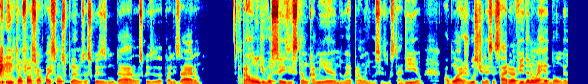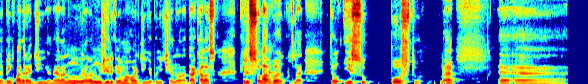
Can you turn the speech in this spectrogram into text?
Então eu falo assim, ó, quais são os planos? As coisas mudaram, as coisas atualizaram. Para onde vocês estão caminhando? É para onde vocês gostariam? Algum ajuste necessário? A vida não é redonda, ela é bem quadradinha, né? Ela não, ela não gira que nem uma rodinha bonitinha, não. Ela dá aquelas, aqueles solavancos, né? Então, isso posto, né? É, é,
